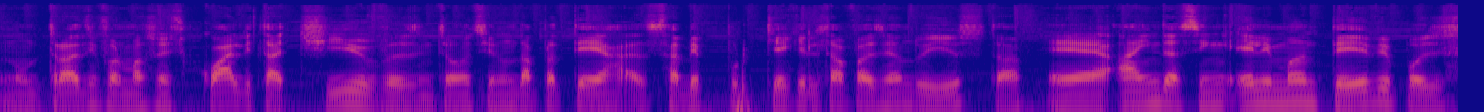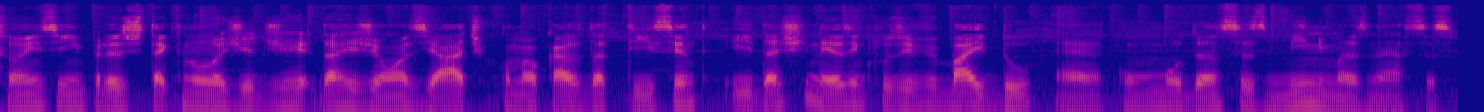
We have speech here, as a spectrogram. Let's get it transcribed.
não traz informações qualitativas, então assim não dá para ter saber por que, que ele está fazendo isso, tá? É, ainda assim ele manteve posições em empresas de tecnologia de, da região asiática, como é o caso da Tencent e da chinesa, inclusive Baidu, é, com mudanças mínimas nessas.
